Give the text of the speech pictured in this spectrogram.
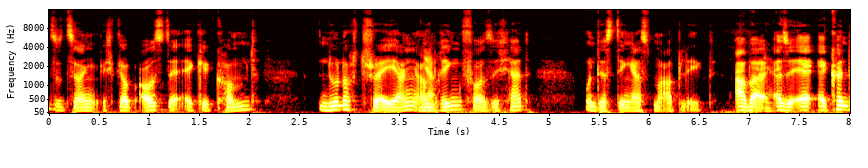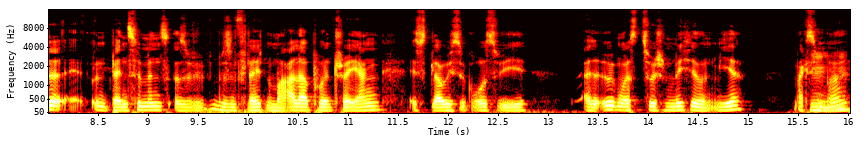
sozusagen, ich glaube, aus der Ecke kommt, nur noch Trey Young am Ja. Ring vor sich hat und das Ding erstmal ablegt. Aber Ja. also er, er könnte, und Ben Simmons, also wir müssen vielleicht nochmal alle abholen, Trey Young ist, glaube ich, so groß wie, also irgendwas zwischen Michel und mir, maximal. Mhm.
